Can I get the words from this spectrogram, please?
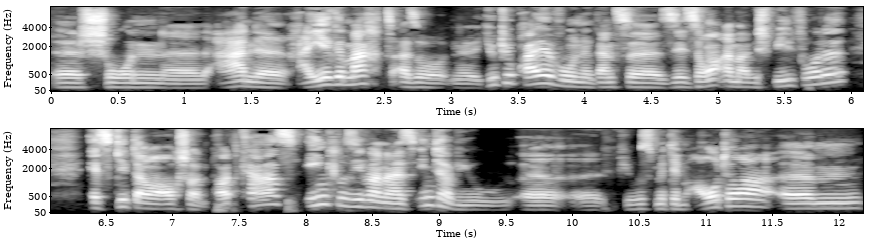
äh, schon äh, eine Reihe gemacht, also eine YouTube-Reihe, wo eine ganze Saison einmal gespielt wurde. Es gibt aber auch schon Podcasts, inklusive eines Interviews äh, mit dem Autor. Ähm,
